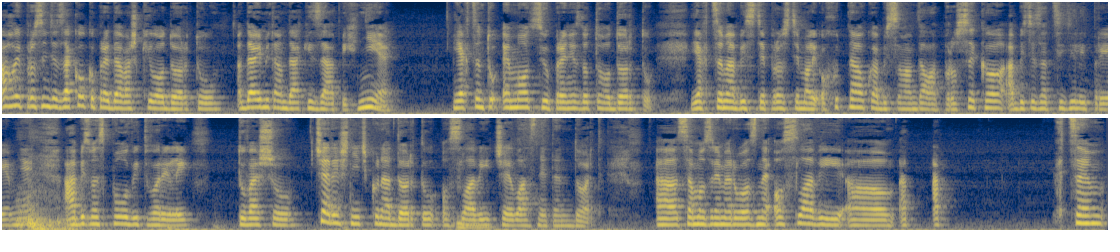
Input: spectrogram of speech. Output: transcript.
ahoj, prosím ťa, za koľko predávaš kilo dortu? A daj mi tam dáky zápich. Nie. Ja chcem tú emóciu preniesť do toho dortu. Ja chcem, aby ste proste mali ochutnávku, aby som vám dala proseko, aby ste sa cítili príjemne a aby sme spolu vytvorili tú vašu čerešničku na dortu oslavy, čo je vlastne ten dort. A samozrejme rôzne oslavy a, a chcem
